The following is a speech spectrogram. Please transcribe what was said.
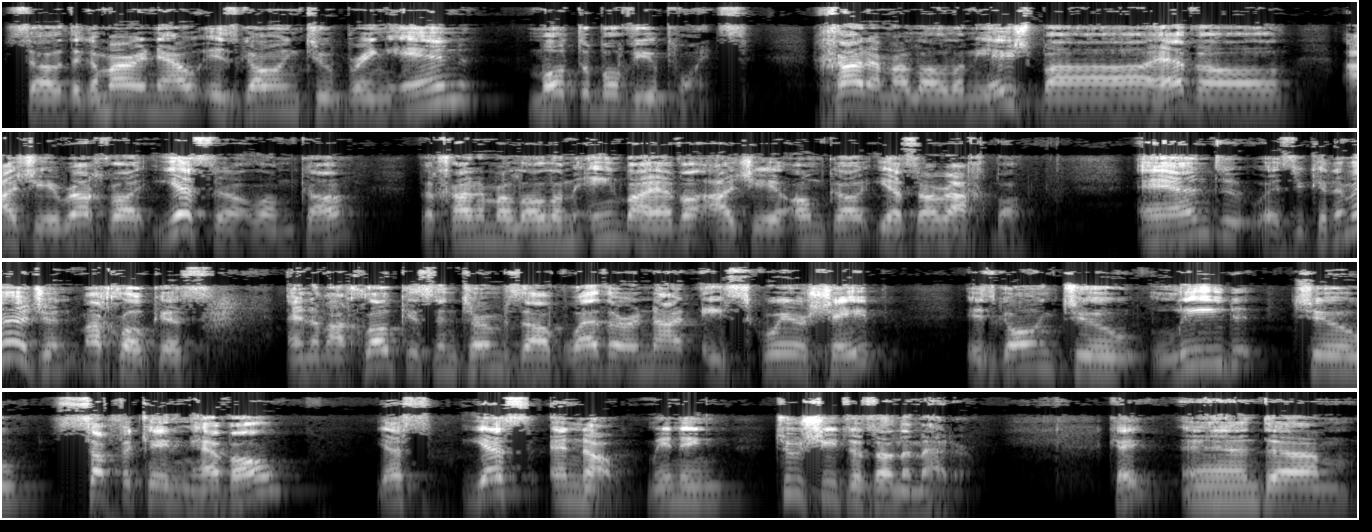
So the Gemara now is going to bring in multiple viewpoints. Yesh Ba Hevel Ashe Rachva Yeser Ein Ba Hevel Omka Yeser Rachba. And as you can imagine, machlokus and a machlokus in terms of whether or not a square shape is going to lead to suffocating hevel. Yes, yes, and no, meaning two shitas on the matter. Okay, and um,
